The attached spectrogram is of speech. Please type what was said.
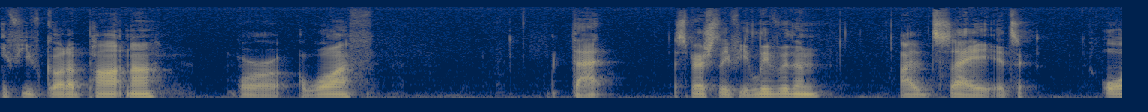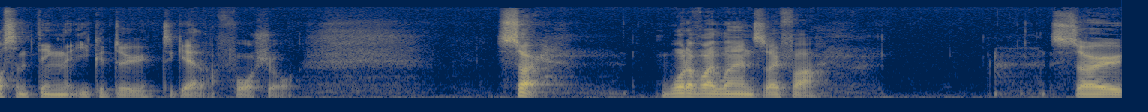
if you've got a partner or a wife that especially if you live with them, I'd say it's an awesome thing that you could do together for sure. So, what have I learned so far? So,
